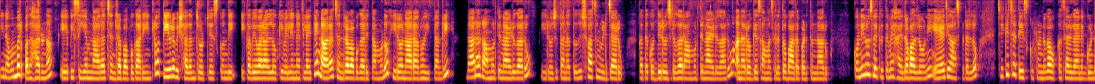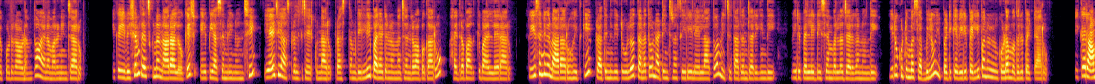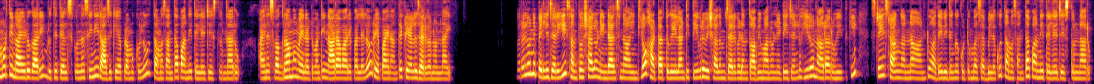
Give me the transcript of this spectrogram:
ఈ నవంబర్ పదహారున AP CM Nara Chandrababu గారి ఇంట్లో తీవ్ర విషాదం చోటు చేసుకుంది. ఇక వివరాల్లోకి వెళ్ళినట్లయితే నారా చంద్రబాబు గారి తమ్ముడు హీరో నారా రోహిత్ తండ్రి నారా రామూర్తి నాయుడు గారు ఈరోజు తన తుది శ్వాసను విడిచారు. గత కొద్ది రోజులుగా రామూర్తి నాయుడు గారు అనారోగ్య సమస్యలతో బాధపడుతున్నారు. కొన్ని రోజుల క్రితమే హైదరాబాద్లోని ఏఐజీ హాస్పిటల్లో చికిత్స తీసుకుంటుండగా ఒక్కసారిగా ఆయనకు గుండెపోటు రావడంతో ఆయన మరణించారు. ఇక ఈ విషయం తెలుసుకున్న నారా లోకేష్ ఏపీ అసెంబ్లీ నుంచి ఏజీ హాస్పిటల్కి చేరుకున్నారు. ప్రస్తుతం ఢిల్లీ పర్యటనలో ఉన్న చంద్రబాబు గారు హైదరాబాద్కి బయలుదేరారు. రీసెంట్గా నారా రోహిత్కి ప్రతినిధి టూలో తనతో నటించిన సిరిలేలాతో నిశ్చితార్థం జరిగింది. వీరి పెళ్ళి డిసెంబర్లో జరగనుంది. ఇరు కుటుంబ సభ్యులు ఇప్పటికే వీరి పెళ్ళి పనులను కూడా మొదలుపెట్టారు. ఇక రామూర్తి నాయుడు గారి మృతి తెలుసుకున్న సినీ రాజకీయ ప్రముఖులు తమ సంతాపాన్ని తెలియజేస్తున్నారు. ఆయన స్వగ్రామం అయినటువంటి నారావారిపల్లెలో రేపు ఆయన అంత్యక్రియలు జరగనున్నాయి. త్వరలోనే పెళ్ళి జరిగి సంతోషాలు నిండాల్సిన ఆ ఇంట్లో హఠాత్తుగా ఇలాంటి తీవ్ర విషాదం జరగడంతో అభిమానులు నెటిజన్లు హీరో నారా రోహిత్కి స్టే స్ట్రాంగ్ అన్నా అంటూ అదేవిధంగా కుటుంబ సభ్యులకు తమ సంతాపాన్ని తెలియజేస్తున్నారు.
